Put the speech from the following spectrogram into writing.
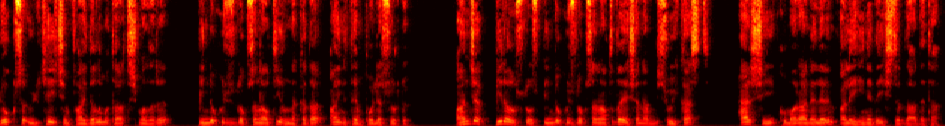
yoksa ülke için faydalı mı tartışmaları 1996 yılına kadar aynı tempoyla sürdü. Ancak 1 Ağustos 1996'da yaşanan bir suikast her şeyi kumarhanelerin aleyhine değiştirdi adeta.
